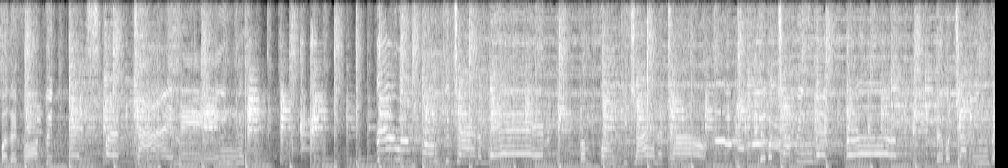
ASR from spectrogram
But they fought with expert timing. There were funky Chinamen from funky Chinatown. They were chopping them up. They were chopping them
